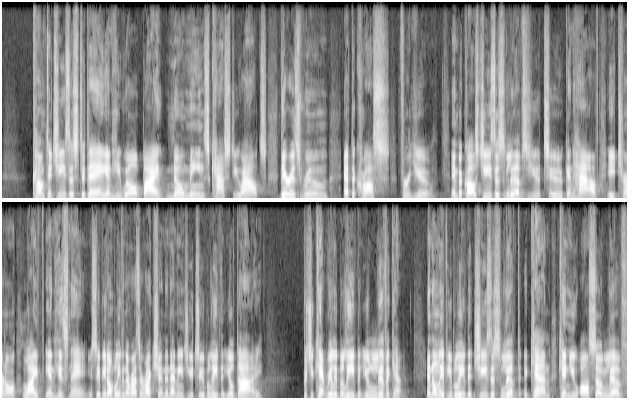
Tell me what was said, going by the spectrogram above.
Come to Jesus today, and He will by no means cast you out. There is room at the cross for you. And because Jesus lives, you too can have eternal life in his name. You see, if you don't believe in the resurrection, then that means you too believe that you'll die, but you can't really believe that you'll live again. And only if you believe that Jesus lived again can you also live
